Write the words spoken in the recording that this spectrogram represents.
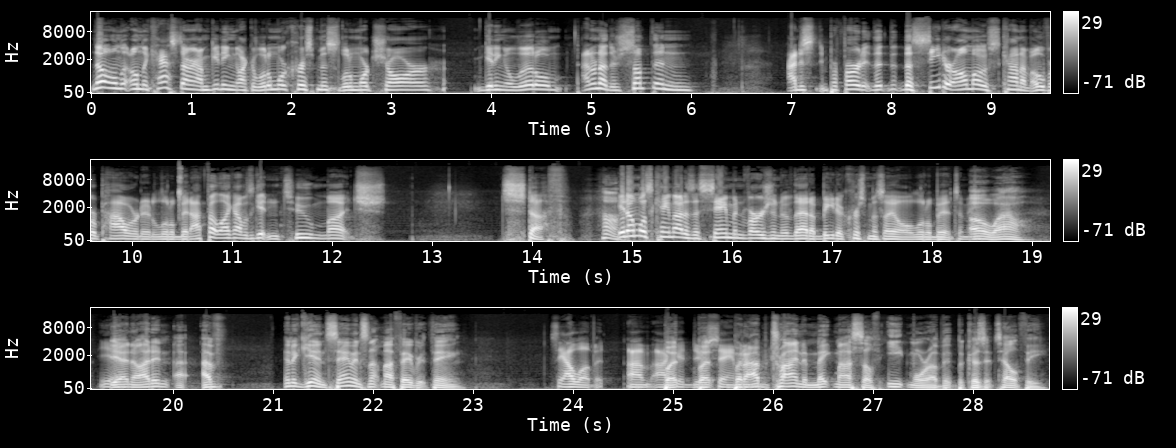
No, on the on the cast iron I'm getting like a little more Christmas, a little more char, getting a little I don't know, there's something I just preferred it. The, the, the cedar almost kind of overpowered it a little bit. I felt like I was getting too much stuff. Huh. It almost came out as a salmon version of that Abita Christmas ale a little bit to me. Oh wow. Yeah. Yeah. no, I didn't. I, I've and again, salmon's not my favorite thing, See, I love it. I, I but could do but salmon. but I'm trying to make myself eat more of it because it's healthy.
